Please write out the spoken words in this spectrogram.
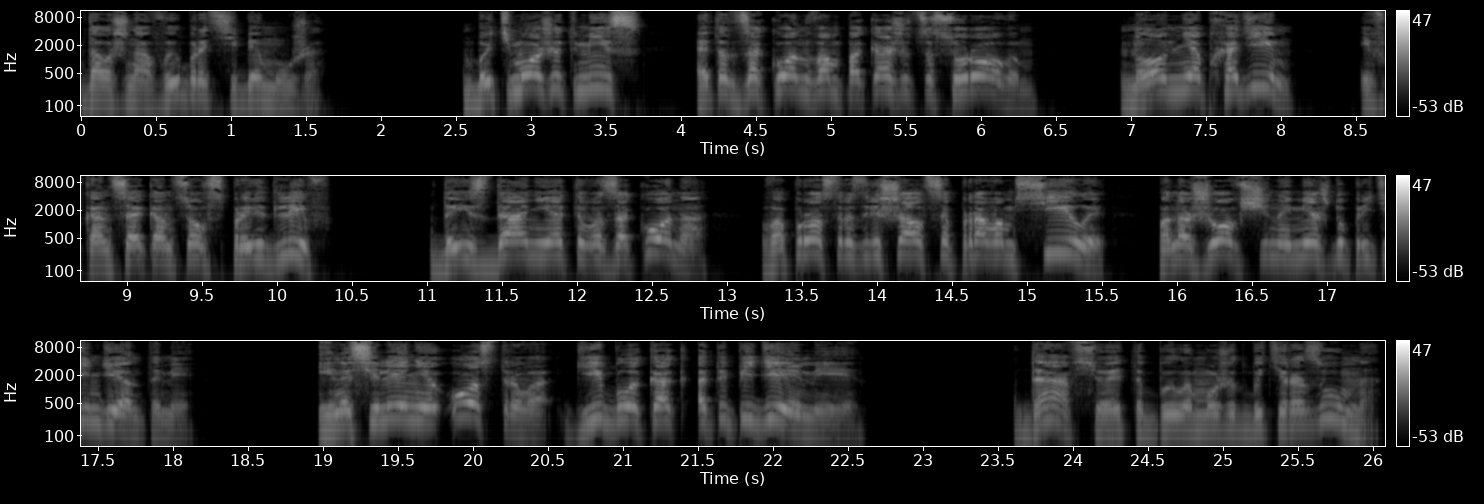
должна выбрать себе мужа. «Быть может, мисс, этот закон вам покажется суровым, но он необходим и, в конце концов, справедлив. До издания этого закона вопрос разрешался правом силы, поножовщиной между претендентами» и население острова гибло как от эпидемии. Да, все это было, может быть, и разумно,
